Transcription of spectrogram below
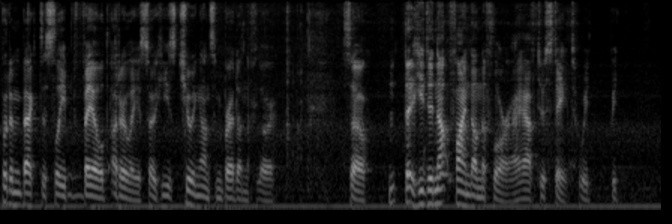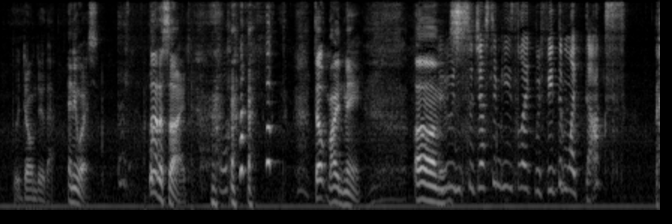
put him back to sleep failed utterly, so he's chewing on some bread on the floor. So, that he did not find on the floor, I have to state. We, we, we don't do that. Anyways, that aside. don't mind me. Are Um, you suggesting he's like we feed them like ducks?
